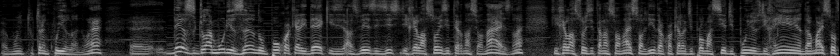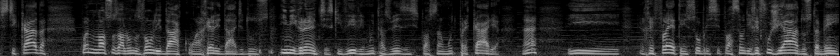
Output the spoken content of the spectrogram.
é muito tranquila, não é? É, desglamorizando um pouco aquela ideia que às vezes existe de relações internacionais, não é? Que relações internacionais só lidam com aquela diplomacia de punhos de renda mais sofisticada. Quando nossos alunos vão lidar com a realidade dos imigrantes que vivem muitas vezes em situação muito precária, né? e refletem sobre situação de refugiados também.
